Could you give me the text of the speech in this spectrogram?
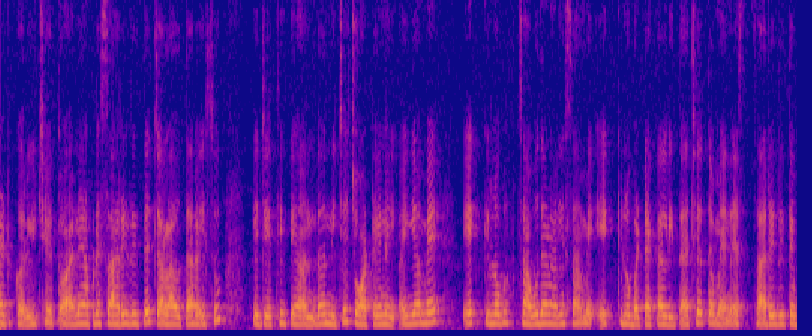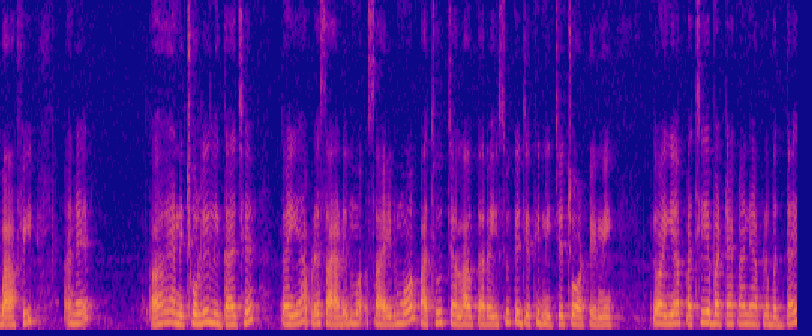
એડ કર્યું છે. તો આને આપણે સારી રીતે ચલાવતા રહીશું કે જેથી ત્યાં અંદર નીચે ચોંટે નહીં. અહીંયા મેં એક કિલો સાબુદાણાની સામે એક કિલો બટાકા લીધા છે. તો મેં એને સારી રીતે બાફી અને એને છોલી લીધા છે. તો અહીંયા આપણે સાઈડમાં સાઈડમાં પાછું ચલાવતા રહીશું કે જેથી નીચે ચોંટે નહીં. તો અહીંયા પછી એ બટાકાને આપણે બધા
